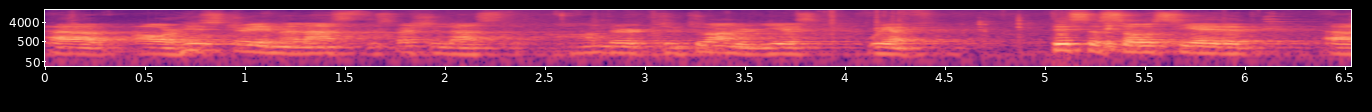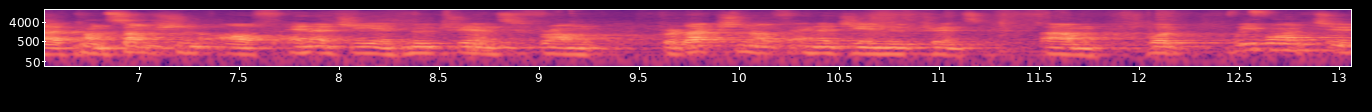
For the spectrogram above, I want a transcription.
uh, our history in the last, especially last 100 to 200 years, we have disassociated uh, consumption of energy and nutrients from production of energy and nutrients. Um, what we want to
